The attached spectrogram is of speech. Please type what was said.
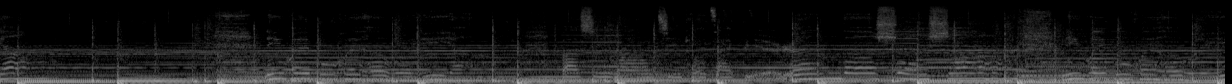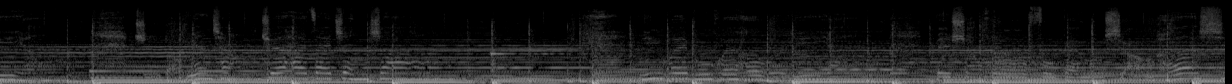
样？你会不会和我一样，把？希望寄托在别人的身上，在挣扎？你会不会和我一样，被生活覆盖梦想和希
